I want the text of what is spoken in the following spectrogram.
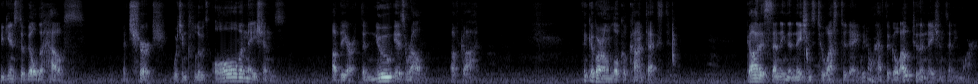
begins to build a house, a church, which includes all the nations of the earth, the new Israel of God. Think of our own local context. God is sending the nations to us today. We don't have to go out to the nations anymore,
